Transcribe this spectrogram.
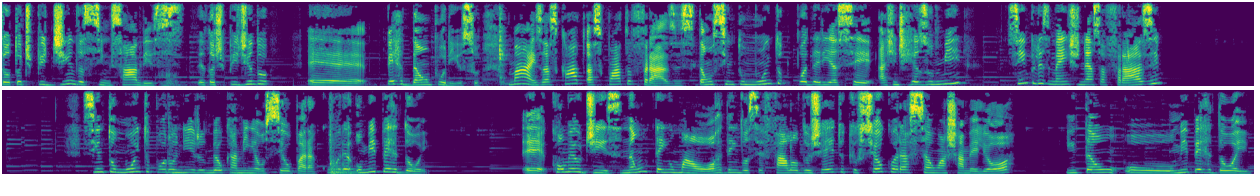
Então eu tô te pedindo assim, sabe? Eu tô te pedindo é, perdão por isso. Mas as quatro, as quatro frases, então sinto muito, poderia ser a gente resumir simplesmente nessa frase. Sinto muito por unir o meu caminho ao seu para a cura. O me perdoe. É, como eu disse, não tem uma ordem, você fala do jeito que o seu coração achar melhor. Então, o me perdoe.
